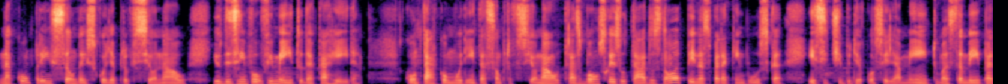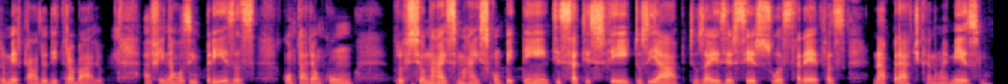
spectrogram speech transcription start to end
na compreensão da escolha profissional e o desenvolvimento da carreira. Contar com uma orientação profissional traz bons resultados não apenas para quem busca esse tipo de aconselhamento, mas também para o mercado de trabalho. Afinal, as empresas contarão com profissionais mais competentes, satisfeitos e aptos a exercer suas tarefas na prática, não é mesmo?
